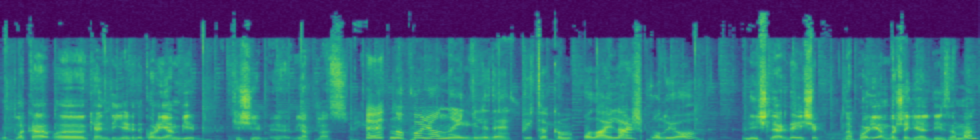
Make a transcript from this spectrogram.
mutlaka e, kendi yerini koruyan bir kişi e, Laplace. Evet Napolyon'la ilgili de bir takım olaylar oluyor. İşler değişip Napolyon başa geldiği zaman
